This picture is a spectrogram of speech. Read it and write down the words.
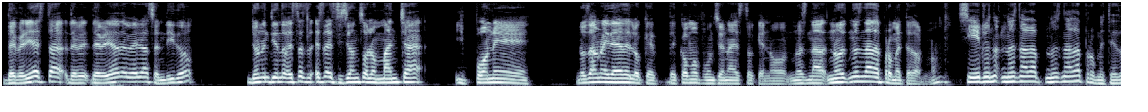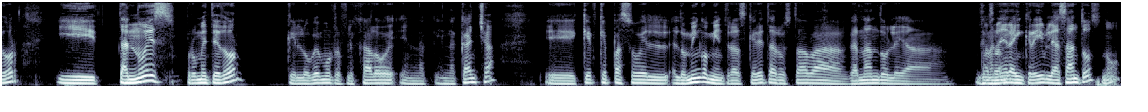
Debería, estar, debe- debería de haber ascendido. Yo no entiendo. Esta, esta decisión solo mancha y pone. Nos da una idea de lo que, de cómo funciona esto, que no, no es nada, no, no es nada prometedor, ¿no? Sí, no, no es nada, no es nada prometedor y tan no es prometedor que lo vemos reflejado en la, en la cancha. eh, ¿qué, qué pasó el, el domingo mientras Querétaro estaba ganándole a, de manera increíble a Santos, ¿no?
